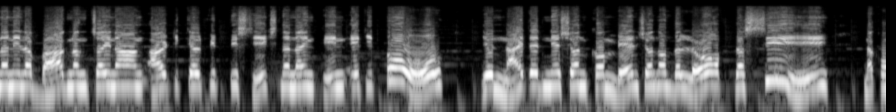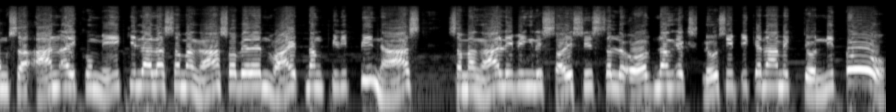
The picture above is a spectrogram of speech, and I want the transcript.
na nilabag ng China ang Article 56 na 1982 United Nations Convention on the Law of the Sea na kung saan ay kumikilala sa mga sovereign right ng Pilipinas sa mga living resources sa loob ng exclusive economic zone nito.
